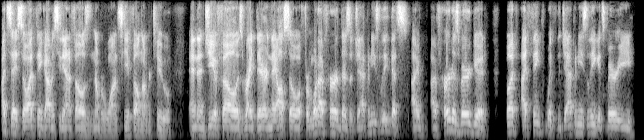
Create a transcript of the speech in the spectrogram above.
I'd, say so. I think obviously the NFL is number one, CFL number two, and then GFL is right there. And they also, from what I've heard, there's a Japanese league that's I've I've heard is very good. But I think with the Japanese league, it's very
